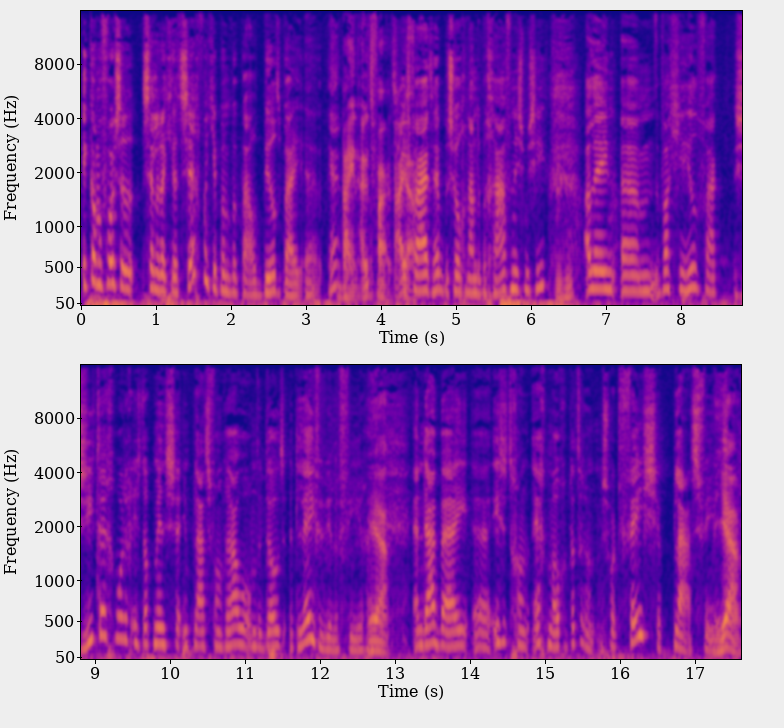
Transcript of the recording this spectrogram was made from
Ik kan me voorstellen stellen dat je dat zegt, want je hebt een bepaald beeld bij, eh, hè, Bij een uitvaart. uitvaart, hè, zogenaamde begrafenismuziek. Mhm. Alleen ehm, wat je heel vaak ziet tegenwoordig is dat mensen in plaats van rouwen om de dood het leven willen vieren. Ja. En daarbij eh, is het gewoon echt mogelijk dat er een, een soort feestje plaatsvindt. Ja.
